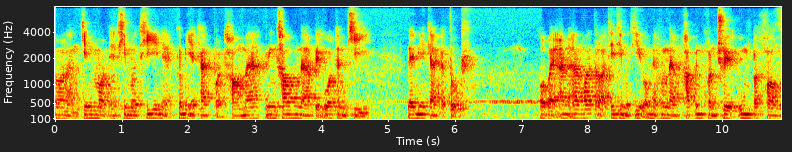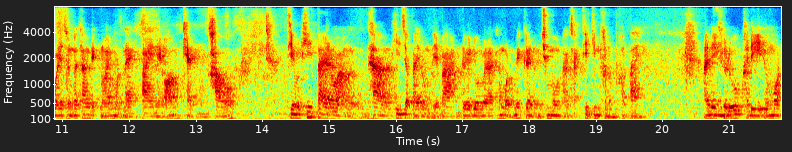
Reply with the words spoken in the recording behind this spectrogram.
พอหลังกินหมดเนี่ยทิโมธีเนี่ยก็มีอาการปวดท้องมากวิ่งเข้าห้องน้ำไปอ้วกทันที และมีการกระตุก โอไบรอันอ้างว่าตลอดที่ทิโมธีอ้วกในห้องน้ำเขาเป็นคนช่วยอุ้มประคองไว้จนกระทั่งเด็กน้อยหมดแรงไปในอ้อมแขนของเขาทิโมธีไประหว่างทางที่จะไปโรงพยาบาล โดยรวมเวลาทั้งหมดไม่เกินหนึ่งชั่วโมงหลังจากที่กินขนมเข้าไป อันนี้คือรูปคดีทั้งหมด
